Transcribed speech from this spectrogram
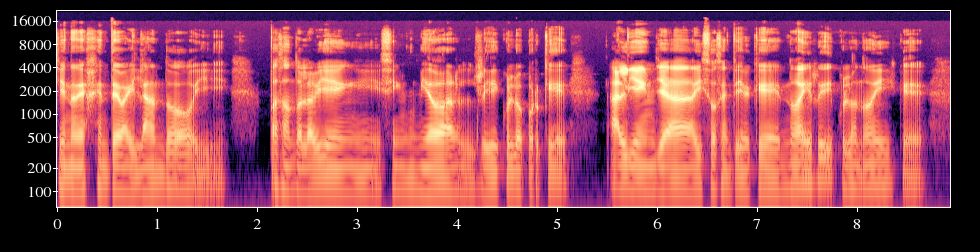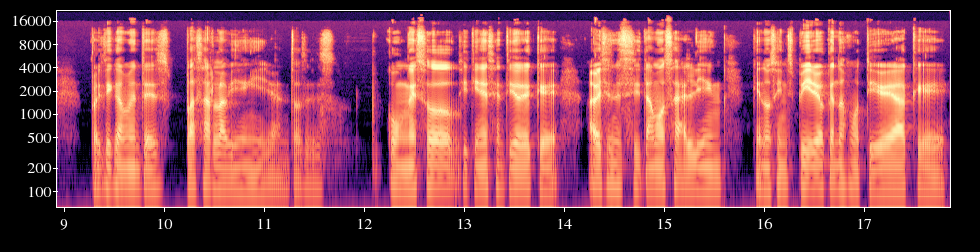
llena de gente bailando y pasándola bien y sin miedo al ridículo porque alguien ya hizo sentir que no hay ridículo, ¿no? Y que prácticamente es pasarla bien y ya. Entonces, con eso sí tiene sentido de que a veces necesitamos a alguien que nos inspire o que nos motive a que,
